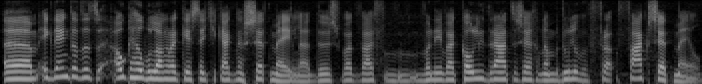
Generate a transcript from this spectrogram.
Um, ik denk dat het ook heel belangrijk is dat je kijkt naar zetmelen. Dus wat wij, wanneer wij koolhydraten zeggen, dan bedoelen we vaak zetmeel.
